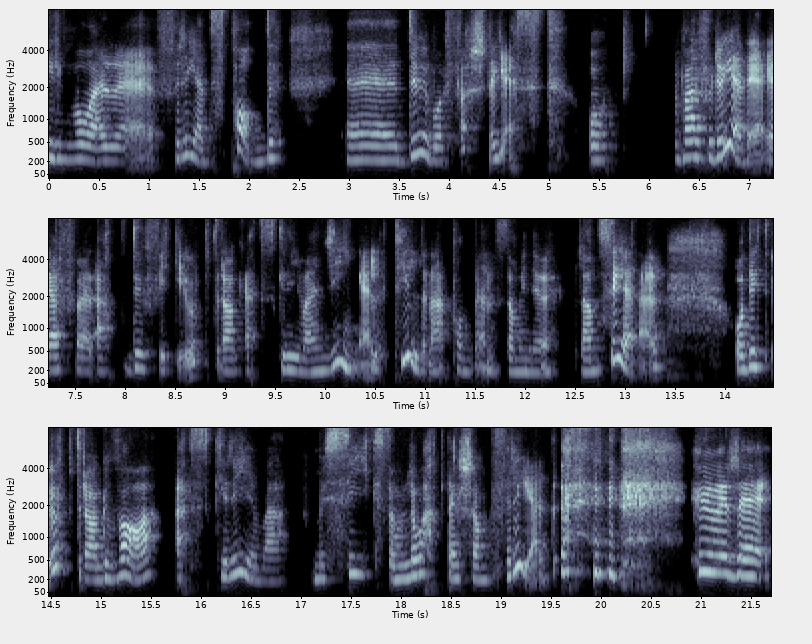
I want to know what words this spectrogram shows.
Till vår eh, fredspodd. Eh, du är vår första gäst och varför du är det är för att du fick i uppdrag att skriva en jingel till den här podden som vi nu lanserar. Och ditt uppdrag var att skriva musik som låter som fred. hur, eh,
